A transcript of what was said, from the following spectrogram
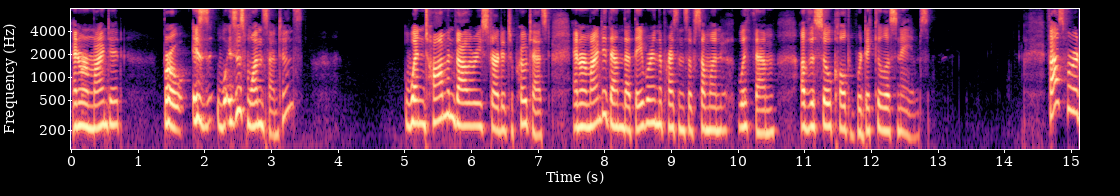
and reminded, bro, is is this one sentence? When Tom and Valerie started to protest and reminded them that they were in the presence of someone with them of the so called ridiculous names. Fast forward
